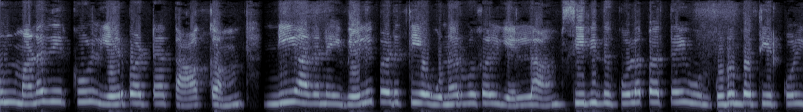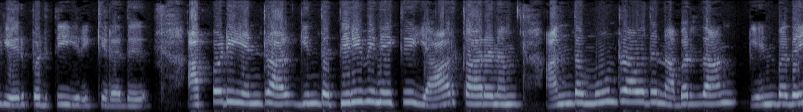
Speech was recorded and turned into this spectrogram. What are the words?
உன் மனதிற்குள் ஏற்பட்ட தாக்கம் நீ அதனை வெளிப்படுத்திய உணர்வுகள் எல்லாம் சிறிது குழப்பத்தை உன் குடும்பத்திற்குள் ஏற்படுத்தி இருக்கிறது. அப்படி என்றால் இந்த பிரிவினைக்கு யார் காரணம்? அந்த மூன்றாவது நபர்தான் என்பதை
